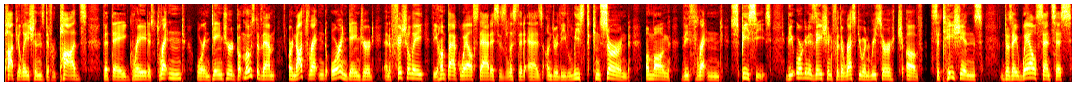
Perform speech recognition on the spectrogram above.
populations, different pods that they grade as threatened or endangered, but most of them are not threatened or endangered, and officially the humpback whale status is listed as under the least concerned among the threatened species. The Organization for the Rescue and Research of Cetaceans does a whale census.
